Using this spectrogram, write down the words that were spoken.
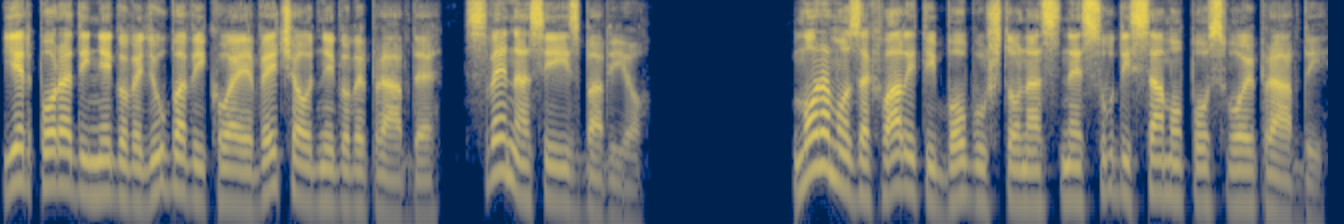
Jer poradi njegove ljubavi koja je veća od njegove pravde, sve nas je izbavio. Moramo zahvaliti Bogu što nas ne sudi samo po svojoj pravdi.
